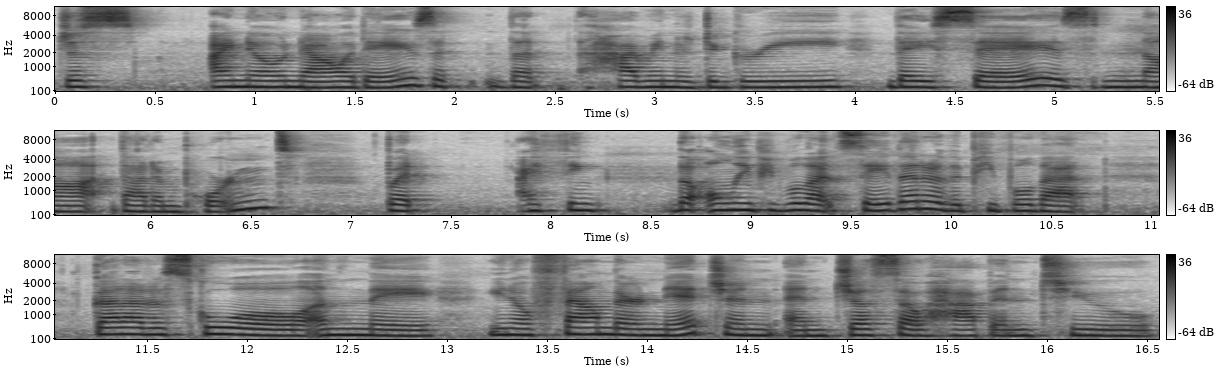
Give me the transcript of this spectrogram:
just I know nowadays that that having a degree they say is not that important, but I think the only people that say that are the people that got out of school and they, you know, found their niche and and just so happened to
